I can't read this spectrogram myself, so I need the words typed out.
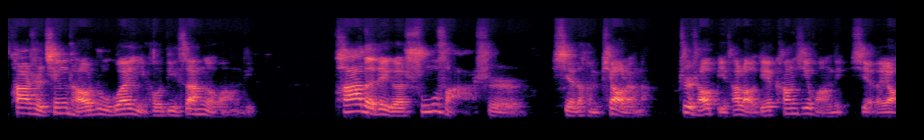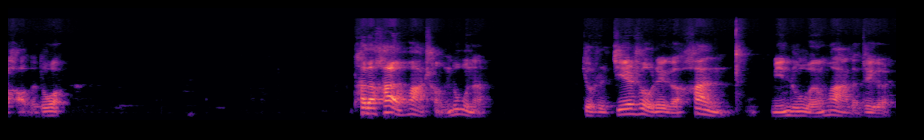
他是清朝入关以后第三个皇帝，他的这个书法是写的很漂亮的，至少比他老爹康熙皇帝写的要好得多。他的汉化程度呢？就是接受这个汉民族文化的这个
